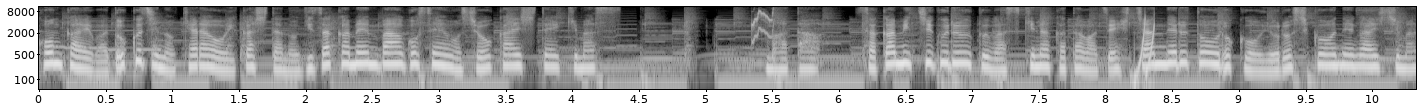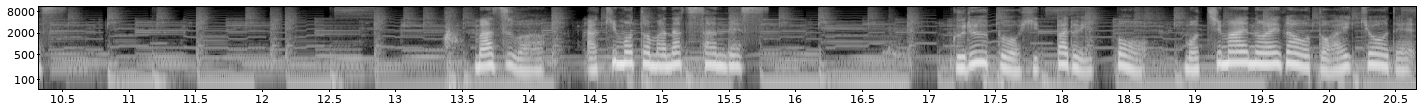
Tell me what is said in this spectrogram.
今回は独自のキャラを生かした乃木坂メンバー5選を紹介していきます。また坂道グループが好きな方はぜひチャンネル登録をよろしくお願いします。まずは秋元真夏さんです。グループを引っ張る一方持ち前の笑顔と愛嬌で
